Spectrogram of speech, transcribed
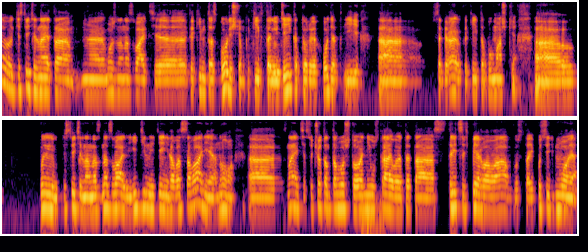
Ну, действительно, это э, можно назвать э, каким-то сборищем каких-то людей, которые ходят и э, собирают какие-то бумажки. Э, вы действительно назвали единый день голосования, но, э, знаете, с учетом того, что они устраивают это с 31 августа и по 7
